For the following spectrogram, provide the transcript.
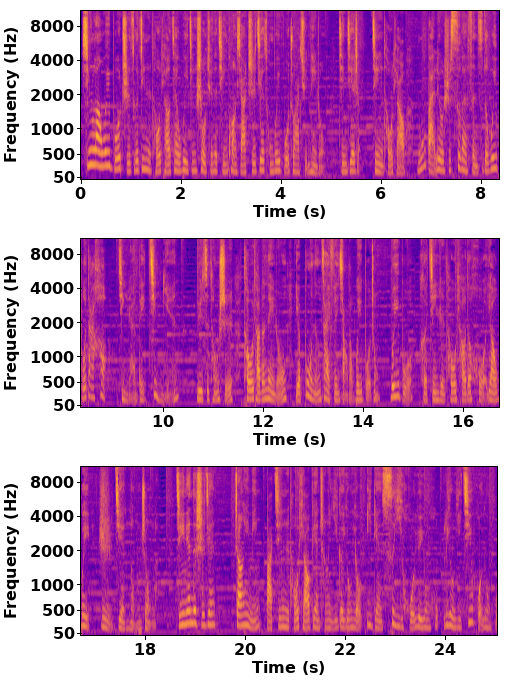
新浪微博指责今日头条在未经授权的情况下直接从微博抓取内容，紧接着今日头条五百六十四万粉丝的微博大号竟然被禁言。与此同时，头条的内容也不能再分享到微博中，微博和今日头条的火药味日渐浓重了。几年的时间，张一鸣把今日头条变成了一个拥有一点四亿活跃用户、六亿激活用户、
